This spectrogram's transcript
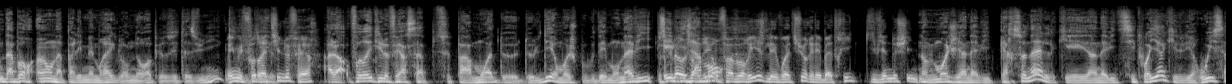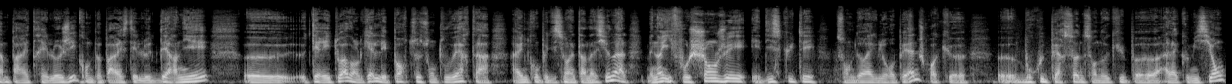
d'abord, un, on n'a pas les mêmes règles en Europe et aux États-Unis. Oui, mais faudrait-il le faire? Alors, faudrait-il le faire? Ça, c'est pas à moi de, de, le dire. Moi, je peux vous donner mon avis. Parce que là, aujourd'hui, on favorise les voitures et les batteries qui viennent de Chine. Non, mais moi, j'ai un avis personnel, qui est un avis de citoyen, qui est de dire oui, ça me paraît très logique. On ne peut pas rester le dernier euh, territoire dans lequel les portes se sont ouvertes à, à, une compétition internationale. Maintenant, il faut changer et discuter un certain nombre de règles européennes. Je crois que euh, beaucoup de personnes s'en occupent euh, à la Commission.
